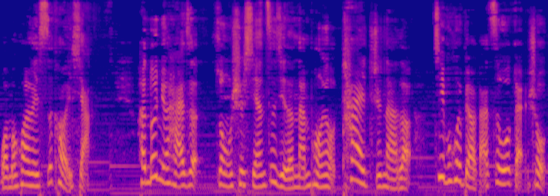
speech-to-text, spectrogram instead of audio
我们换位思考一下，很多女孩子总是嫌自己的男朋友太直男了，既不会表达自我感受，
